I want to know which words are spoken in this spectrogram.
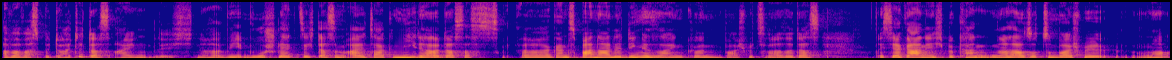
aber was bedeutet das eigentlich? Ne? Wie, wo schlägt sich das im Alltag nieder, dass das äh, ganz banale Dinge sein können, beispielsweise? Das ist ja gar nicht bekannt. Ne? Also zum Beispiel, ne,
